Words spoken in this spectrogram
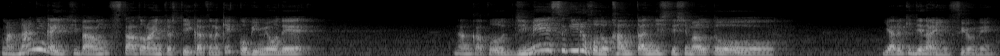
まあ何が一番スタートラインとしていいかっていうのは結構微妙で、なんかこう、自明すぎるほど簡単にしてしまうと、やる気出ないんですよね。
